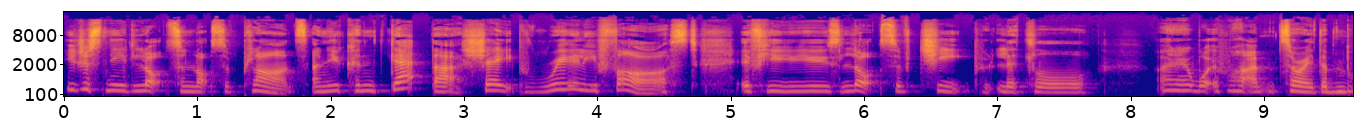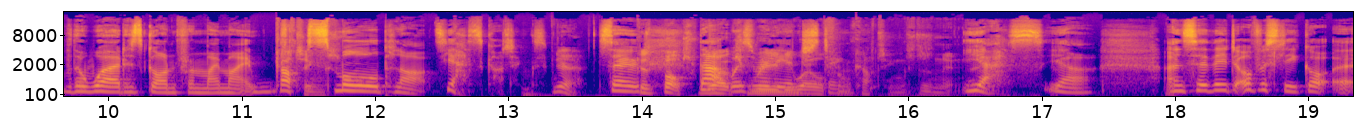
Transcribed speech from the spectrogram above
you just need lots and lots of plants and you can get that shape really fast if you use lots of cheap little I don't know what, I'm sorry the the word has gone from my mind. Cuttings. small plants. Yes cuttings. Yeah. so Because box that works was really, really well interesting. from cuttings, doesn't it? Yes, yeah, and so they'd obviously got uh,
